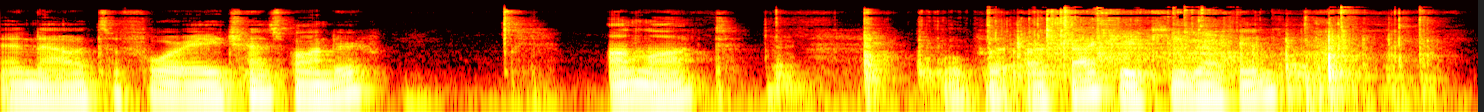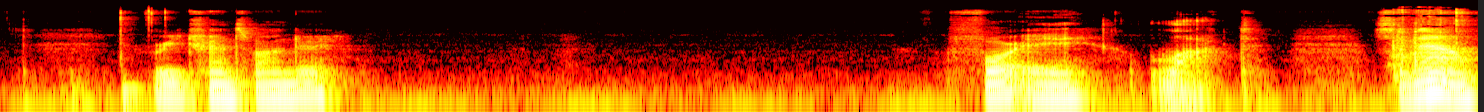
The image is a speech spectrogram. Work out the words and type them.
And now it's a 4A transponder unlocked. We'll put our factory key back in. Retransponder. 4A locked. So now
